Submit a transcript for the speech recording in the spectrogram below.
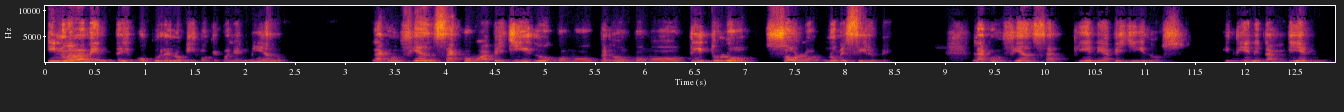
Y nuevamente ocurre lo mismo que con el miedo. La confianza como apellido, como, perdón, como título, solo no me sirve. La confianza tiene apellidos y tiene también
